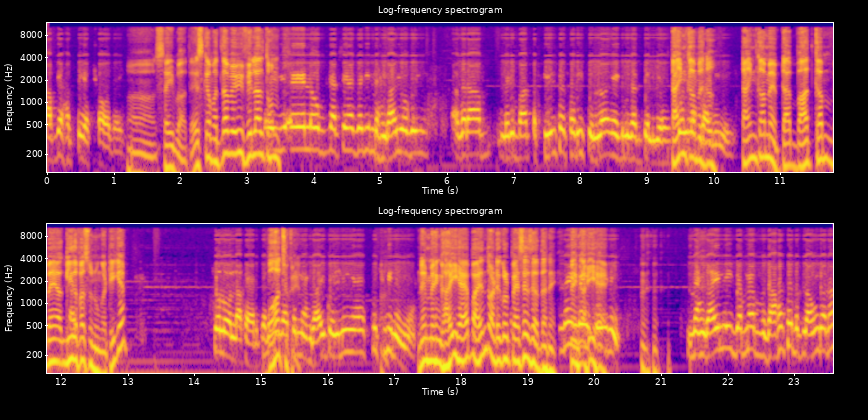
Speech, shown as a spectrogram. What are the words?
आपके हक पे अच्छा हो जाएगी। हाँ सही बात है। इसका मतलब है भी फ़िलहाल तो ये लोग कहते हैं कि महँगाई हो गई। अगर आप मेरी बात तफसील से थोड़ी सुन लो एक मिनट के लिए टाइम कोई कम है महंगाई ना नहीं। टाइम कम है टा- बात कम मैं अगली दफा सुनूंगा ठीक है चलो अल्लाह खैर करे बहुत वैसे शुक्रिया। महंगाई कोई नहीं है कुछ भी नहीं है नहीं महंगाई है भाई ਤੁਹਾਡੇ ਕੋਲ ਪੈਸੇ ज्यादा ने नहीं महंगाई नहीं है कोई नहीं महंगाई नहीं जब मैं वजाहत से बतलाऊंगा ना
